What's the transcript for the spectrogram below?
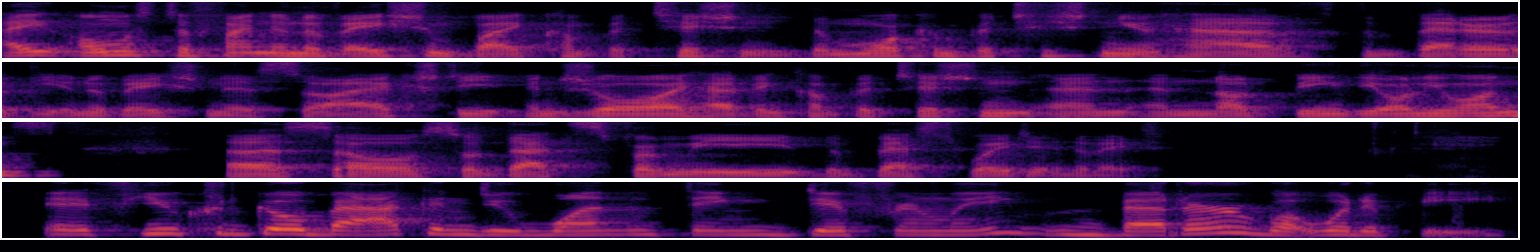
I almost define innovation by competition. The more competition you have, the better the innovation is. So I actually enjoy having competition and, and not being the only ones. Uh, so so that's for me the best way to innovate. If you could go back and do one thing differently, better, what would it be?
